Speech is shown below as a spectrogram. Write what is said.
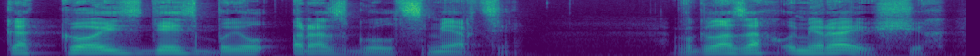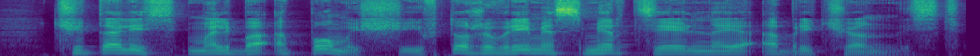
Какой здесь был разгул смерти! В глазах умирающих читались мольба о помощи и в то же время смертельная обреченность.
